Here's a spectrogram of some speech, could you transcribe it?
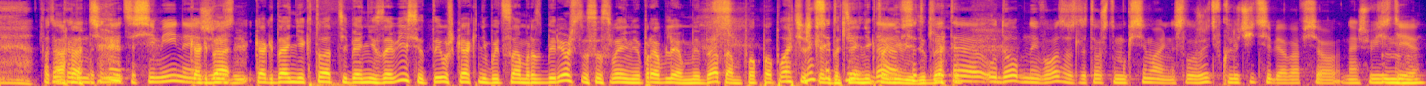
Потом, когда начинается семейная когда, жизнь... Когда никто от тебя не зависит, ты уж как-нибудь сам разберешься со своими проблемами, да, там поплачешь, ну, когда тебя никто да, не видит, да? это удобный возраст для того, чтобы максимально служить, включить себя во все, знаешь, везде, mm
